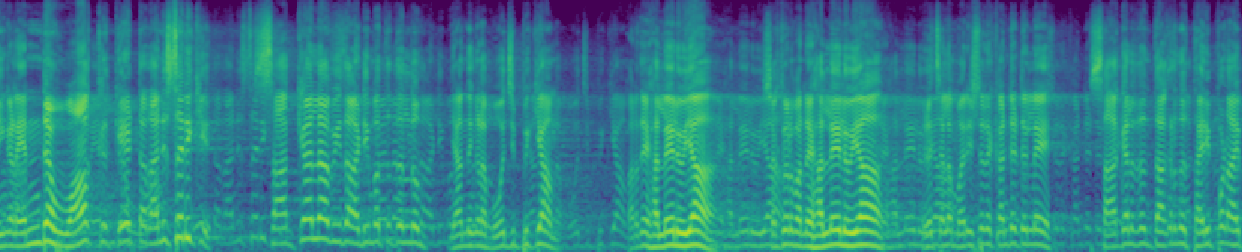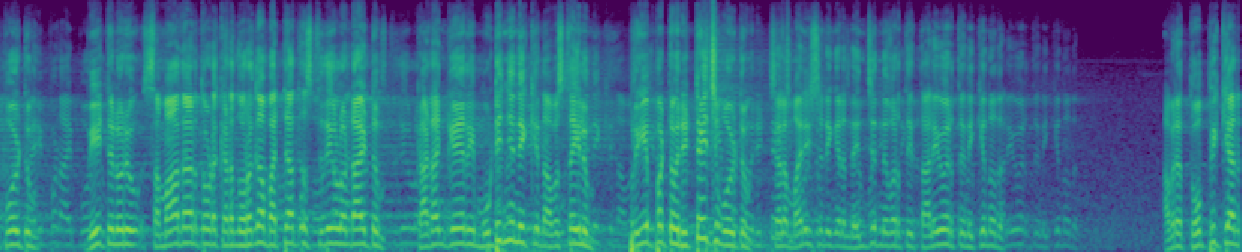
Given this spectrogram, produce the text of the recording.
നിങ്ങൾ എന്റെ വാക്ക് കേട്ടത് അനുസരിക്ക്. സകലവിധ അടിമത്തത്തിൽ നിന്നും ഞാൻ നിങ്ങളെ മോചിപ്പിക്കാം. പറഞ്ഞേ ഹല്ലേ ലുയാ ശക്തോട് പറഞ്ഞേ ഹല്ലേ ലുയാ ചില മനുഷ്യരെ കണ്ടിട്ടില്ലേ? സകലതും തകർന്ന് തരിപ്പണായി പോയിട്ടും വീട്ടിലൊരു സമാധാനത്തോടെ കിടന്നുറങ്ങാൻ പറ്റാത്ത സ്ഥിതികൾ ഉണ്ടായിട്ടും കടം കയറി മുടിഞ്ഞു നിൽക്കുന്ന അവസ്ഥയിലും പ്രിയപ്പെട്ടവർ ഇട്ടേച്ചു പോയിട്ടും ചില മനുഷ്യരിങ്ങനെ നെഞ്ചു നിവർത്തി തലയുയർത്തി നിൽക്കുന്നത്. അവരെ തോപ്പിക്കാൻ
